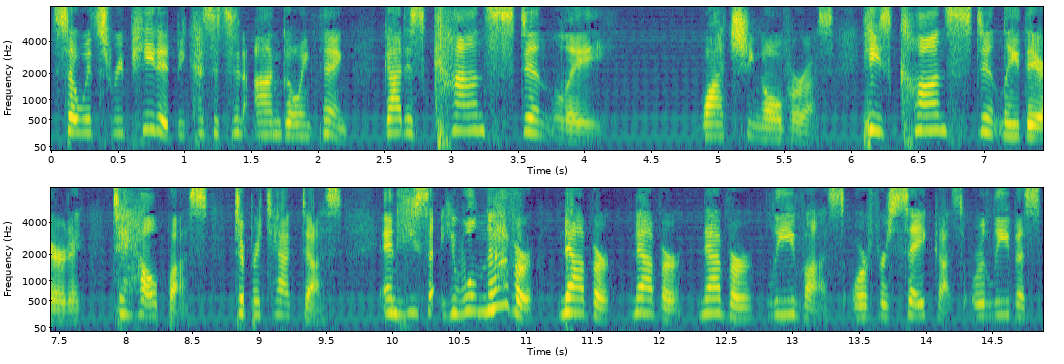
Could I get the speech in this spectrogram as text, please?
So it's repeated because it's an ongoing thing. God is constantly watching over us. He's constantly there to, to help us, to protect us. And he, he will never, never, never, never leave us or forsake us or leave us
